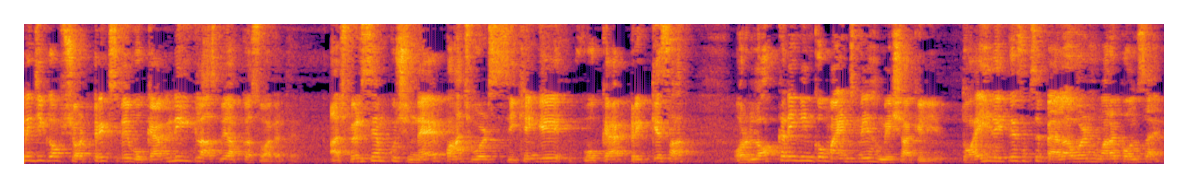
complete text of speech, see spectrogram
magic of short tricks में वोकैबलरी की क्लास में आपका स्वागत है। आज फिर से हम कुछ नए पाँच वर्ड्स सीखेंगे वोकैब ट्रिक के साथ और लॉक करेंगे इनको माइंड में हमेशा के लिए। तो आइए देखते हैं सबसे पहला वर्ड हमारा कौन सा है?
